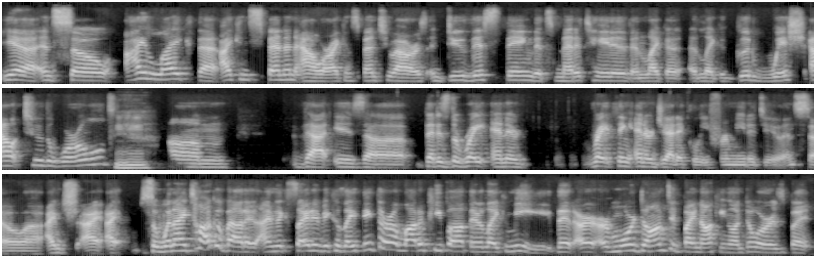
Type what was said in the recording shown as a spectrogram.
yeah. And so I like that I can spend an hour, I can spend two hours and do this thing that's meditative and like a, like a good wish out to the world. Mm-hmm. Um, that is uh that is the right energy right thing energetically for me to do and so uh, i'm I, I, so when i talk about it i'm excited because i think there are a lot of people out there like me that are, are more daunted by knocking on doors but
